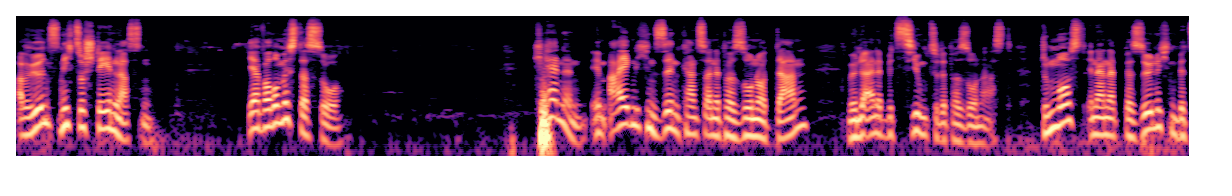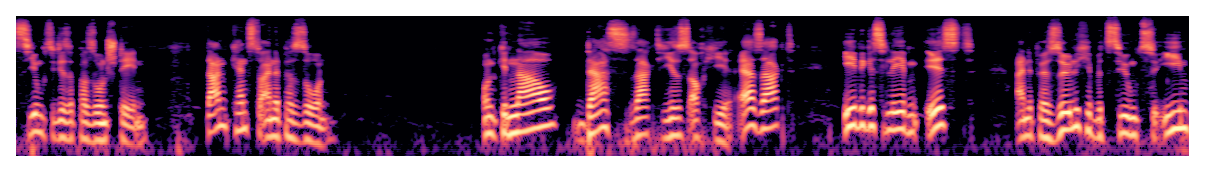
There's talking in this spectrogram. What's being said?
aber wir würden es nicht so stehen lassen. Ja, warum ist das so? Kennen im eigentlichen Sinn kannst du eine Person nur dann, wenn du eine Beziehung zu der Person hast. Du musst in einer persönlichen Beziehung zu dieser Person stehen. Dann kennst du eine Person. Und genau das sagt Jesus auch hier. Er sagt, ewiges Leben ist, eine persönliche Beziehung zu ihm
